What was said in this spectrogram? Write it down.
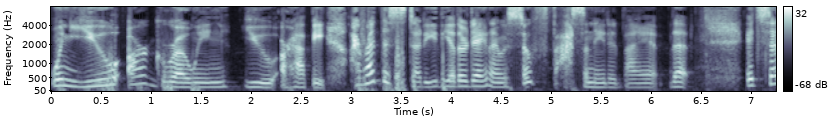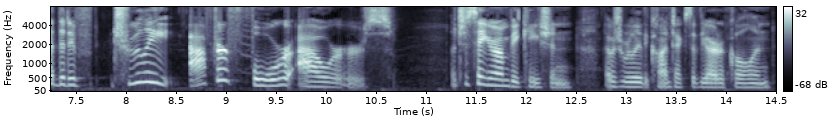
When you are growing, you are happy. I read this study the other day and I was so fascinated by it that it said that if truly after four hours, let's just say you're on vacation. That was really the context of the article and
